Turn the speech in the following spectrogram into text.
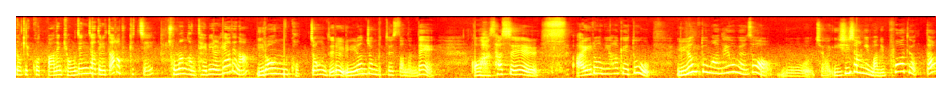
여기 곧 많은 경쟁자들이 따라붙겠지. 조만간 데뷔를 해야 되나? 이런 걱정들을 1년 전부터 했었는데 어, 사실 아이러니하게도 1년 동안 해오면서 뭐 제가 이 시장이 많이 포화되었다?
